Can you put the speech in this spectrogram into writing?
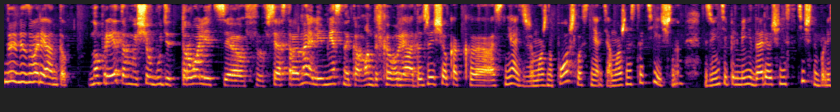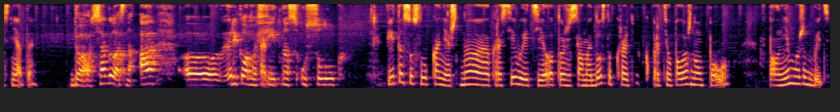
Да, без вариантов. Но при этом еще будет троллить э, вся страна или местная команда КВН. Да, тут же еще как э, снять же. Можно пошло снять, а можно эстетично. Извините, пельмени Дарья очень эстетично были сняты. Да, согласна. А э, реклама фитнес-услуг? Фитнес-услуг, конечно, красивое тело, то же самое, доступ к, противоположному полу. Вполне может быть.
